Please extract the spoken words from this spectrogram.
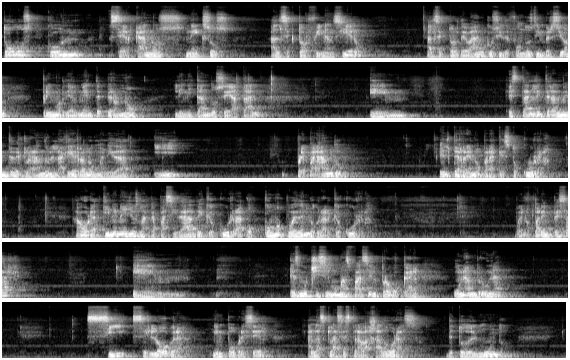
todos con cercanos nexos al sector financiero, al sector de bancos y de fondos de inversión primordialmente, pero no limitándose a tal. Em, están literalmente declarándole la guerra a la humanidad y preparando el terreno para que esto ocurra. Ahora, ¿tienen ellos la capacidad de que ocurra o cómo pueden lograr que ocurra? Bueno, para empezar, em, es muchísimo más fácil provocar una hambruna si se logra empobrecer a las clases trabajadoras de todo el mundo.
